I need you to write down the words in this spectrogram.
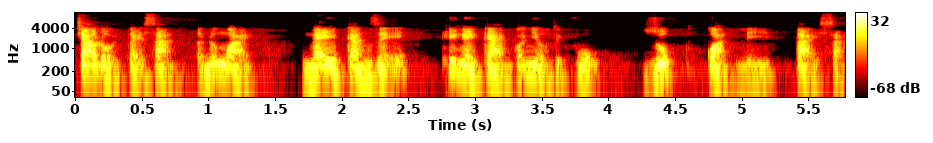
trao đổi tài sản ở nước ngoài ngày càng dễ khi ngày càng có nhiều dịch vụ giúp quản lý tài sản.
